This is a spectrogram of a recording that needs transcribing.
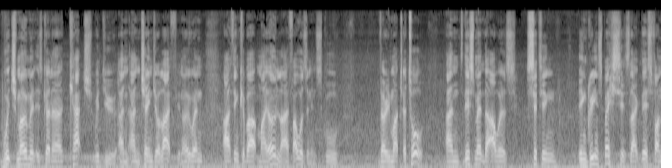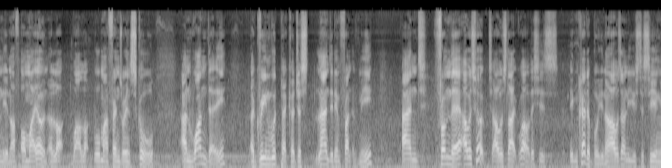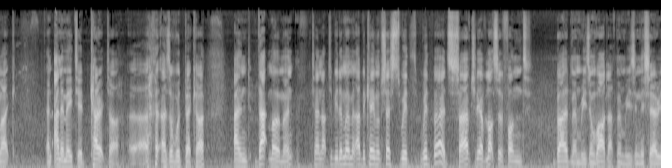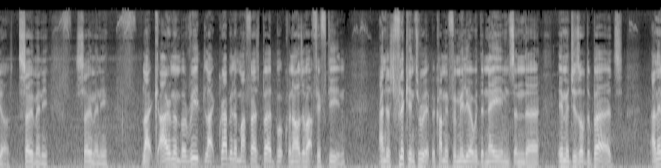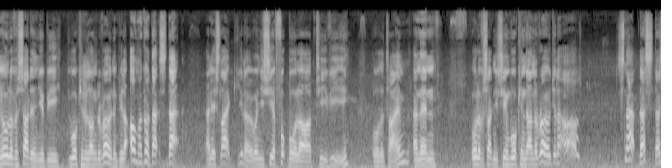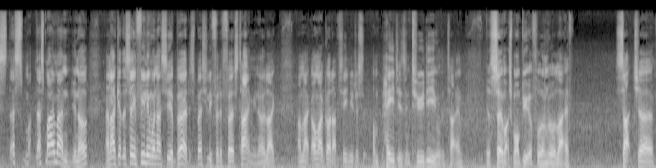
which moment is gonna catch with you and and change your life. You know, when I think about my own life, I wasn't in school very much at all and this meant that I was sitting in green spaces like this, funnily enough, on my own a lot while all my friends were in school. And one day, a green woodpecker just landed in front of me, and from there, I was hooked. I was like, wow, this is incredible," you know. I was only used to seeing like an animated character uh, as a woodpecker, and that moment turned out to be the moment I became obsessed with with birds. So I actually have lots of fond bird memories and wildlife memories in this area. So many, so many. Like I remember read like grabbing my first bird book when I was about 15 and just flicking through it, becoming familiar with the names and the images of the birds. And then all of a sudden you'd be walking along the road and be like, oh my god, that's that. And it's like, you know, when you see a footballer on TV all the time, and then all of a sudden you see him walking down the road, you're like, oh snap, that's that's that's that's my man, you know. And I get the same feeling when I see a bird, especially for the first time, you know. Like I'm like, oh my god, I've seen you just on pages in 2D all the time. You're so much more beautiful in real life. Such a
